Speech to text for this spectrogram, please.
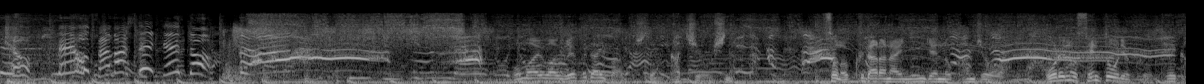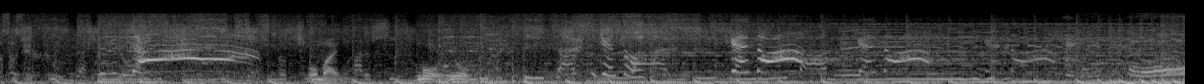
目を目を覚ましてケントお前はウェブダイバーとしての価値を失った。そのくだらない人間の感情は俺の戦闘力を低下させる。お前にもう用はないケント。ケント。ケント。グ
